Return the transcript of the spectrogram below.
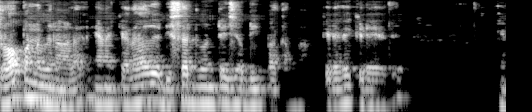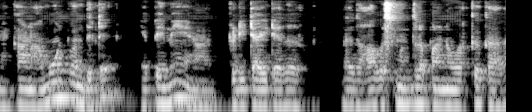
ட்ராப் பண்ணதுனால எனக்கு ஏதாவது டிஸ்அட்வான்டேஜ் அப்படின்னு பார்த்தோம்னா கிடையவே கிடையாது. எனக்கான அமௌண்ட் வந்துட்டு எப்பயுமே கிரெடிட் ஆகிட்டே தான் இருக்கும். அதாவது ஆகஸ்ட் மந்தில் பண்ண ஒர்க்குக்காக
